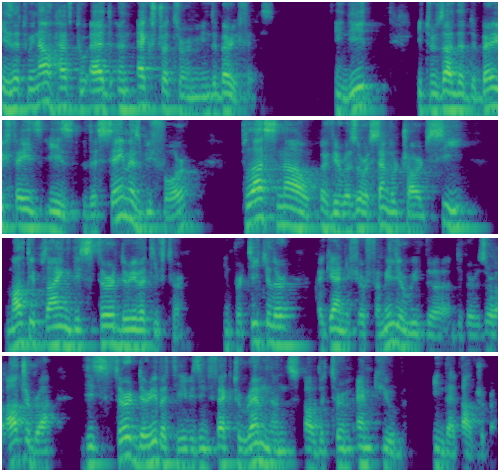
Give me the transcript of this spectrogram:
is that we now have to add an extra term in the Berry phase. Indeed, it turns out that the Berry phase is the same as before, plus now a Virasoro central charge C, multiplying this third derivative term. In particular, again, if you're familiar with the, the Virasoro algebra, this third derivative is in fact a remnant of the term m cube in that algebra.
